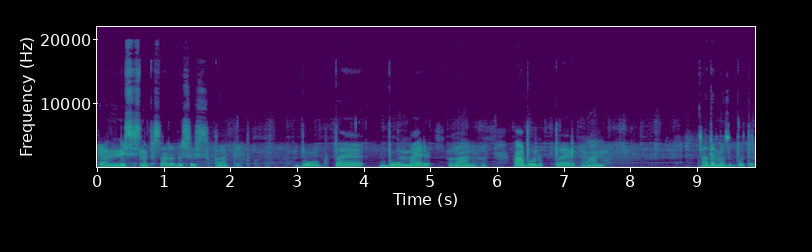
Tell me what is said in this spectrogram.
Е, мені щось написали би щось шукати. Бупе... Бумер ганга. А, Буперман. А де може бути?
